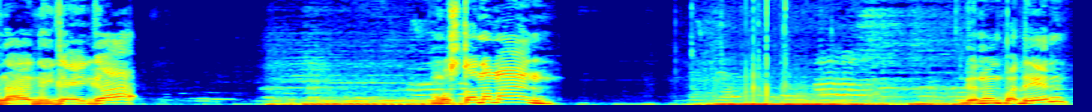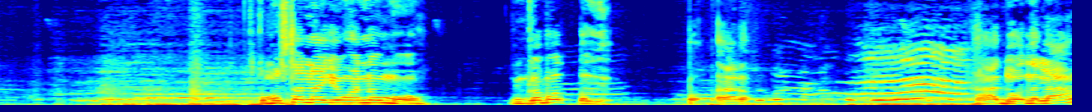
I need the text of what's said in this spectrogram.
naghiga-higa? Musta naman? Ganun pa din? Kumusta na yung ano mo? Yung gamot? Pag, pa- ha? Doon na lang?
